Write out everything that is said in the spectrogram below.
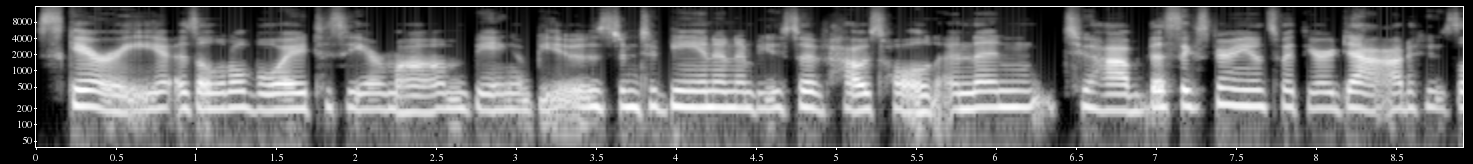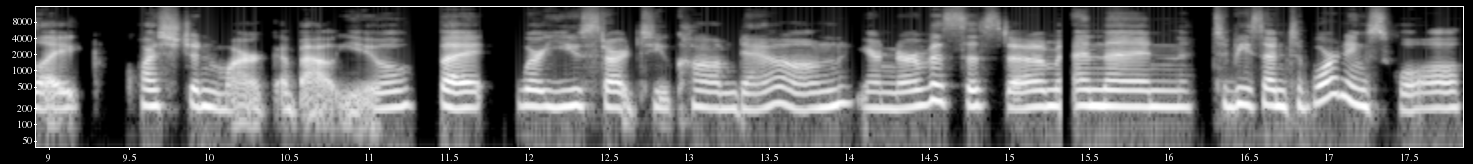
scary as a little boy to see your mom being abused and to be in an abusive household and then to have this experience with your dad who's like question mark about you but where you start to calm down your nervous system and then to be sent to boarding school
